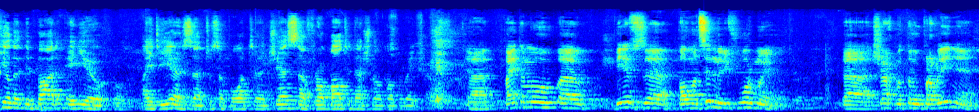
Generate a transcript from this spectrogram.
kill in the bud any ideas uh, to support uh, chess uh, from multinational corporations. Поэтому без полноценной реформы шахматного управления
